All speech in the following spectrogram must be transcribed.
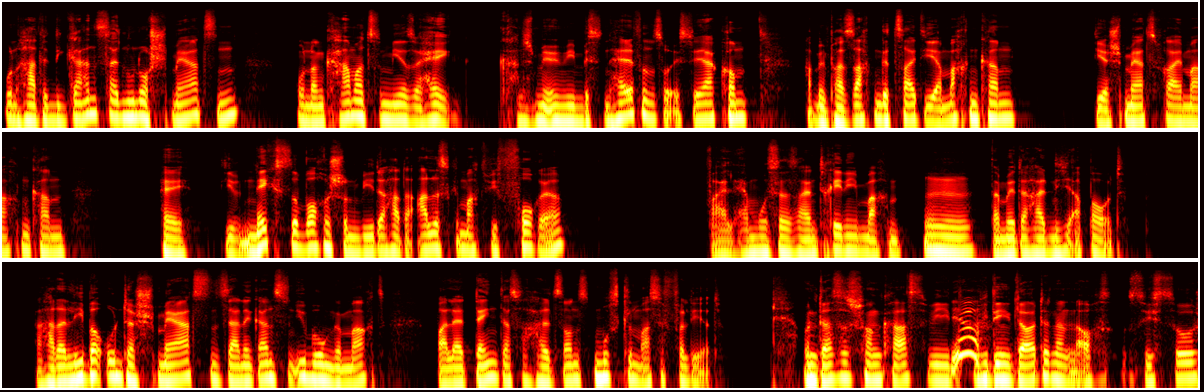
und hatte die ganze Zeit nur noch Schmerzen. Und dann kam er zu mir so, hey, kann ich mir irgendwie ein bisschen helfen und so? Ich so, ja, komm, hab mir ein paar Sachen gezeigt, die er machen kann, die er schmerzfrei machen kann. Hey, die nächste Woche schon wieder hat er alles gemacht wie vorher, weil er muss ja sein Training machen, Hm. damit er halt nicht abbaut. Da hat er lieber unter Schmerzen seine ganzen Übungen gemacht, weil er denkt, dass er halt sonst Muskelmasse verliert. Und das ist schon krass, wie, Ja. wie die Leute dann auch sich so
